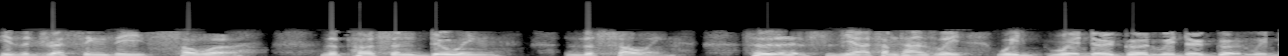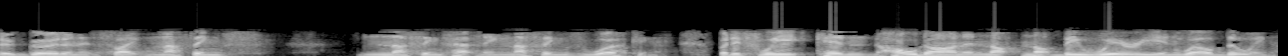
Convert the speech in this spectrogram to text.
He's addressing the sower, the person doing the sowing. So, you know, sometimes we, we, we do good, we do good, we do good, and it's like nothing's, nothing's happening, nothing's working. But if we can hold on and not, not be weary in well doing,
